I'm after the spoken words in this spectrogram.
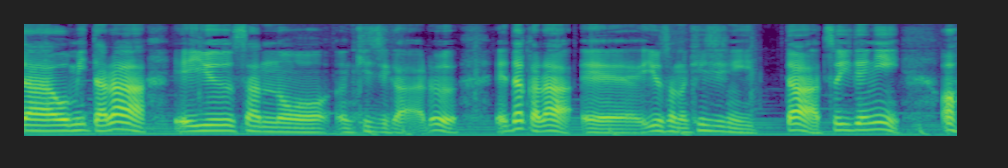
ターを見たら、えー、ゆうさんの記事がある、え、だから、えー、ゆうさんの記事に行ったついでにあ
